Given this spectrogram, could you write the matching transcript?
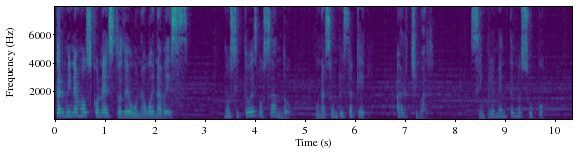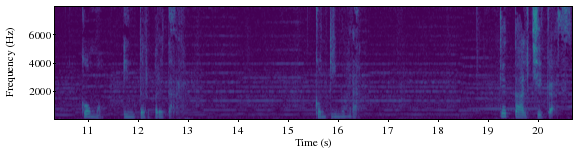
Terminemos con esto de una buena vez, musitó esbozando una sonrisa que Archibald simplemente no supo cómo interpretar. Continuará. ¿Qué tal, chicas?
